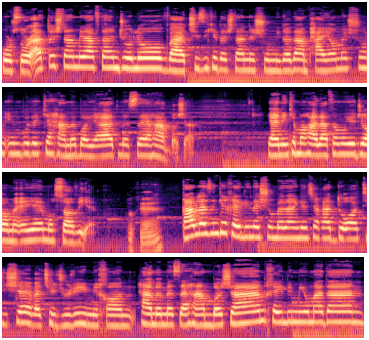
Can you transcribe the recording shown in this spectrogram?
پرسرعت داشتن می‌رفتن جلو و چیزی که داشتن نشون می‌دادن پیامشون این بوده که همه باید مثل هم باشن. یعنی که ما هدفمون یه جامعه مساویه. okay. قبل از اینکه خیلی نشون بدن که چقدر دو آتیشه و چجوری می‌خوان همه مثل هم باشن خیلی میومدن.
